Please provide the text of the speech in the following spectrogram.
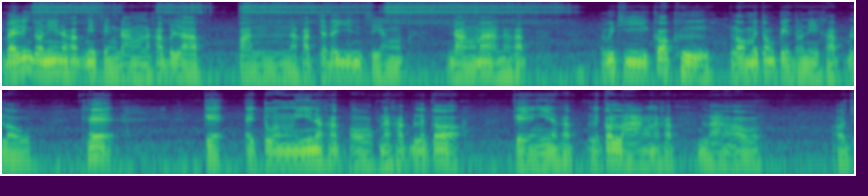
แบริ่งตัวนี้นะครับ มีเสียงดังนะครับ เวลาปั่นนะครับ จะได้ยินเสียงดังมากนะครับ วิธีก็คือเราไม่ต้องเปลี่ยนตัวนี้ครับ เราแค่แกะไอตัวนี้นะครับออกนะครับ แล้วก็แกะอย่างนี้นะครับ แล้วก็ล้างนะครับ ล้างเอา เอาจ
